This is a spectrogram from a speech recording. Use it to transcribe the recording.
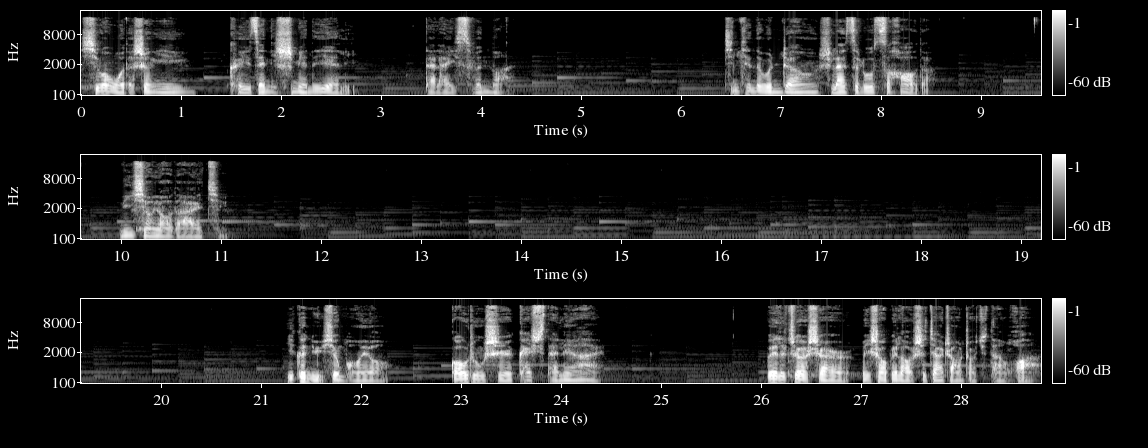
希望我的声音可以在你失眠的夜里带来一丝温暖。今天的文章是来自卢思浩的《你想要的爱情》。一个女性朋友，高中时开始谈恋爱，为了这事儿，没少被老师、家长找去谈话。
